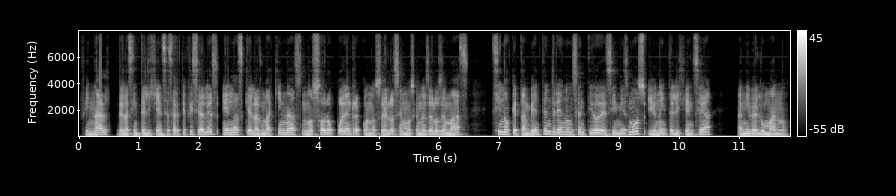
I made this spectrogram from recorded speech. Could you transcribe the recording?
final de las inteligencias artificiales en las que las máquinas no solo pueden reconocer las emociones de los demás, sino que también tendrían un sentido de sí mismos y una inteligencia a nivel humano.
